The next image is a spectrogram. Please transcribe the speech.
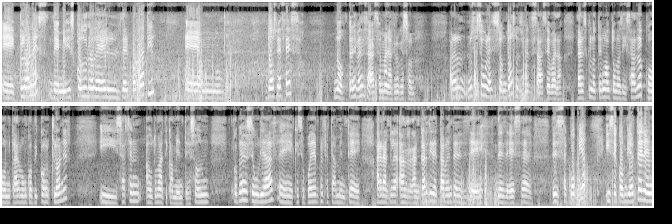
eh, clones de mi disco duro del, del portátil Em, dos veces, no, tres veces a la semana creo que son. Ahora no estoy segura si son dos o tres veces a la semana. La verdad es que lo tengo automatizado con Carbon Copy Cloner y se hacen automáticamente. Son copias de seguridad eh, que se pueden perfectamente arrancar, directamente desde, desde, esa copia y se convierten en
